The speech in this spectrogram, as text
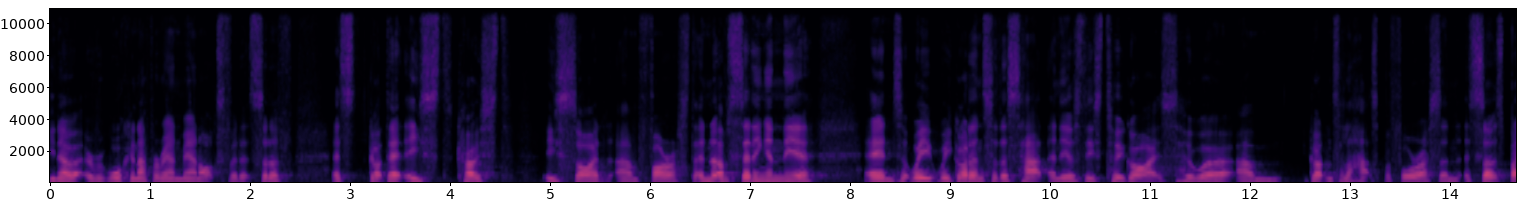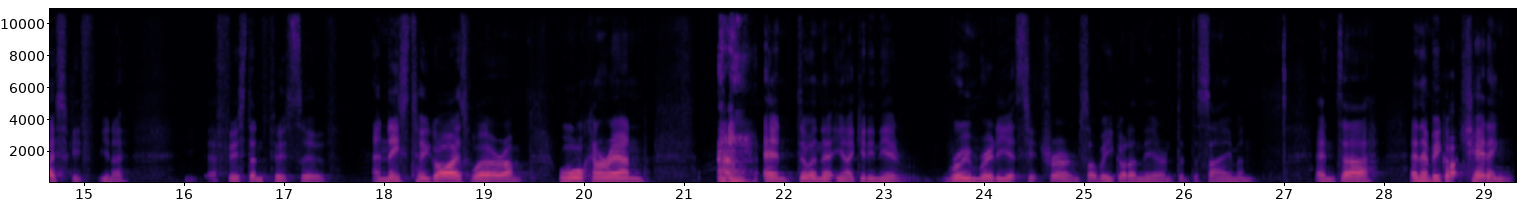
you know, walking up around Mount Oxford. It's sort of, it's got that east coast, east side um, forest. And I'm sitting in there, and we, we got into this hut, and there was these two guys who were um, got into the huts before us. And so it's basically, you know, first in, first serve. And these two guys were, um, were walking around and doing that, you know, getting their room ready, etc. And so we got in there and did the same. And, and, uh, and then we got chatting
